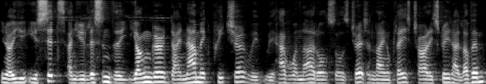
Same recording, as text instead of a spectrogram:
You know, you, you sit and you listen to the younger, dynamic preacher. We, we have one now at All Souls Church in Langham Place, Charlie Skrine. I love him.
